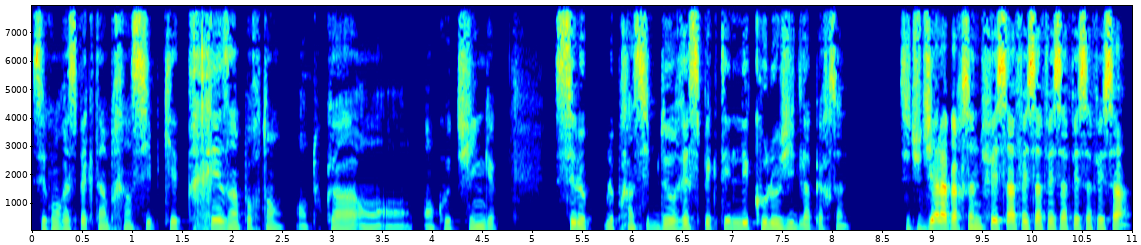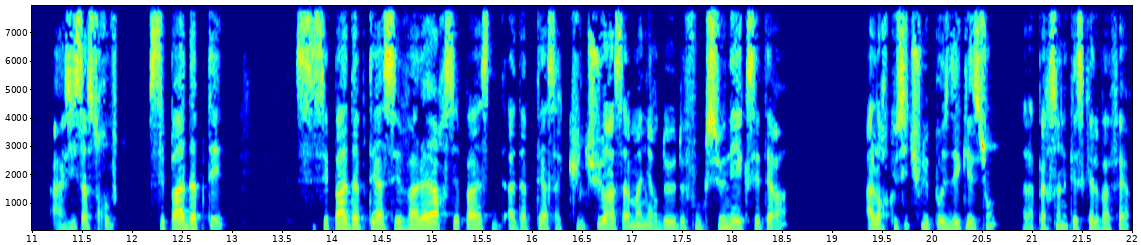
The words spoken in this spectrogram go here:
c'est qu'on respecte un principe qui est très important, en tout cas en, coaching, c'est le, principe de respecter l'écologie de la personne. Si tu dis à la personne fais ça, fais ça, fais ça, fais ça, fais ça, ah, si ça se trouve, c'est pas adapté. C'est pas adapté à ses valeurs, c'est pas adapté à sa culture, à sa manière de fonctionner, etc. Alors que si tu lui poses des questions, à la personne, qu'est-ce qu'elle va faire?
